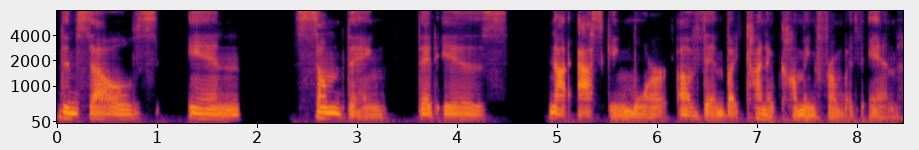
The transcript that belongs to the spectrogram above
themselves in something that is not asking more of them, but kind of coming from within.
